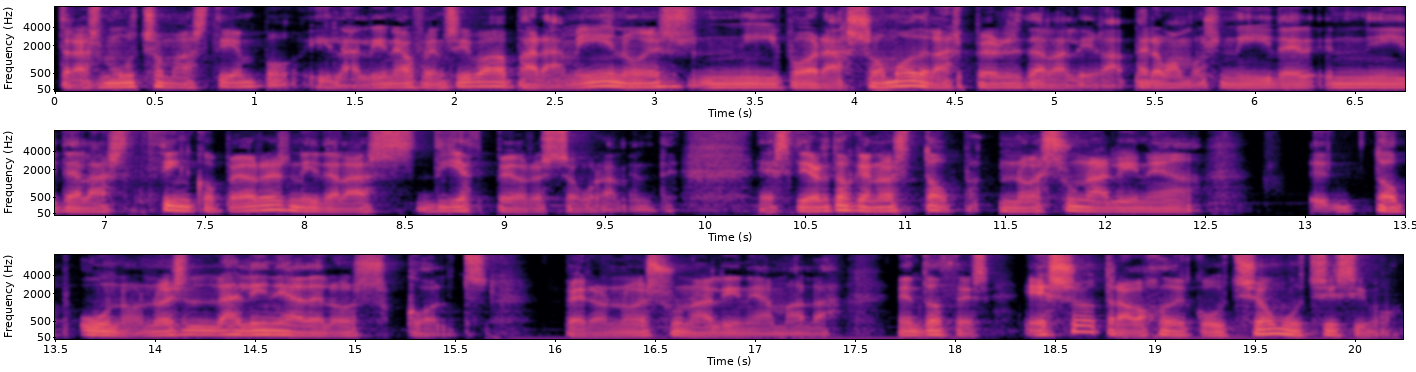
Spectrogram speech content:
tras mucho más tiempo y la línea ofensiva para mí no es ni por asomo de las peores de la liga, pero vamos, ni de, ni de las 5 peores ni de las 10 peores seguramente. Es cierto que no es top, no es una línea top 1, no es la línea de los Colts, pero no es una línea mala. Entonces, eso trabajo de coaching muchísimo.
